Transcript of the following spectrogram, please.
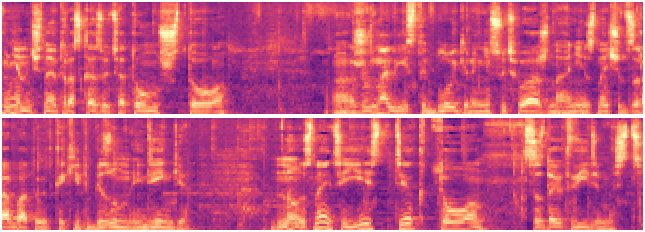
мне начинают рассказывать о том, что э, журналисты, блогеры, не суть важно, они, значит, зарабатывают какие-то безумные деньги. Но, знаете, есть те, кто создает видимость.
